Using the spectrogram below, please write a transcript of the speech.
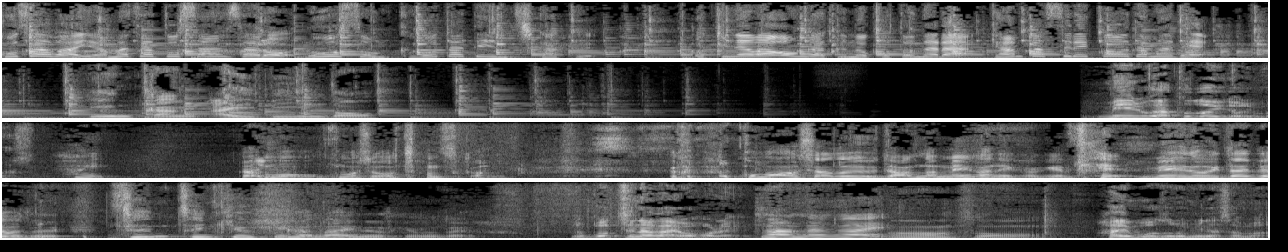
小沢山里三佐路ローソン久保田店近く。沖縄音楽のことならキャンパスレコードまで。印鑑 IB インド。メールが届いております。はい。あもうコマーシャル終わったんですか？コマーシャル言うてあんな眼鏡かけてメールをいただいてます全然記憶がないんですけどね。こっち長いわこれ。まあ長い。ああそう。ハイボーズの皆様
